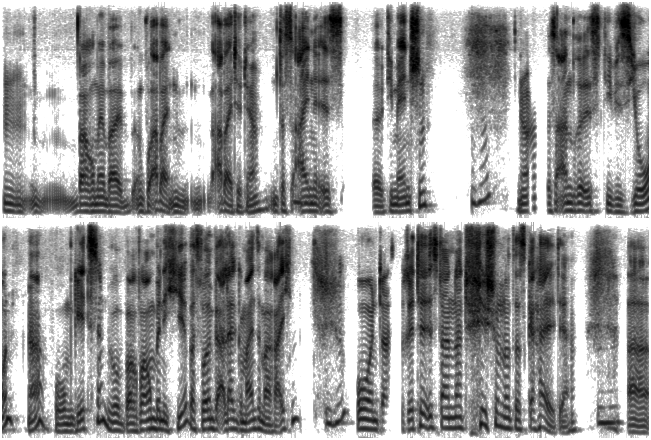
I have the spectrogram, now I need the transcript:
mh, hm, warum er bei irgendwo arbeiten, arbeitet. Ja? Und das mhm. eine ist äh, die Menschen. Mhm. Ja, das andere ist die Vision. Ja, worum geht es denn? Warum bin ich hier? Was wollen wir alle gemeinsam erreichen? Mhm. Und das dritte ist dann natürlich schon das Gehalt. Ja? Mhm. Äh,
